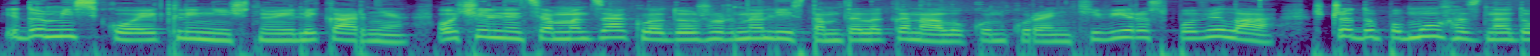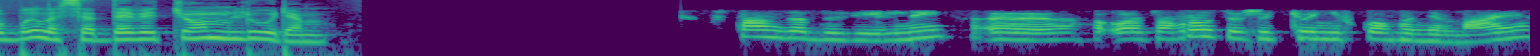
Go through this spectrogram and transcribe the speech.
і до міської клінічної лікарні. Очільниця медзакладу журналістам телеканалу Конкурент ТІВІ розповіла, що допомога знадобилася дев'ятьом людям. Стан задовільний, е, загрози життю ні в кого немає.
